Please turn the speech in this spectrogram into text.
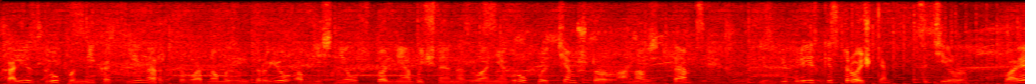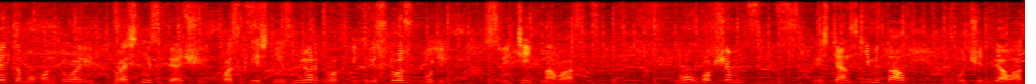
Вокалист группы Мика Киннерт в одном из интервью объяснил столь необычное название группы тем, что она взята из библейской строчки. Цитирую. Поэтому он говорит, просни спящий, воскресни из мертвых, и Христос будет светить на вас. Ну, в общем, христианский металл звучит для вас.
